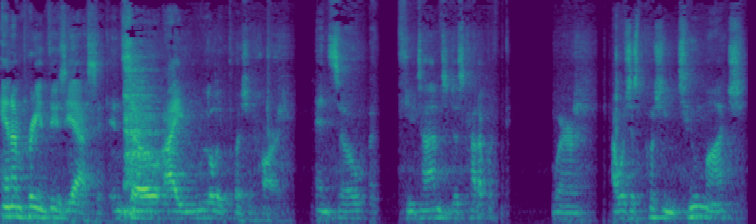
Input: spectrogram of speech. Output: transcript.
And I'm pretty enthusiastic. And so I really push it hard. And so a few times it just caught up with me where I was just pushing too much,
